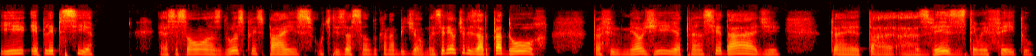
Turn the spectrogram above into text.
e epilepsia. Essas são as duas principais utilizações do canabidiol. Mas ele é utilizado para dor, para fibromialgia, para ansiedade. É, tá, às vezes tem um efeito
